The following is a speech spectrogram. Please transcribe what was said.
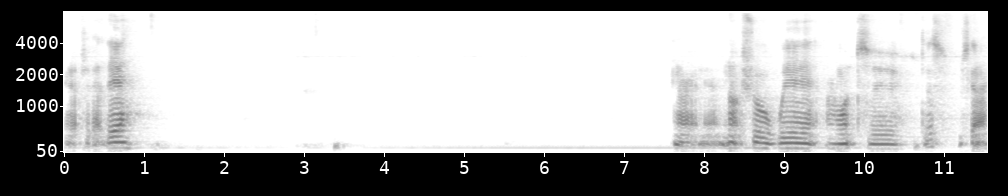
Get up to about there. Alright, now I'm not sure where I want to do this. I'm just gonna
